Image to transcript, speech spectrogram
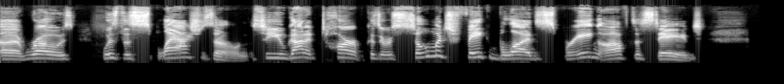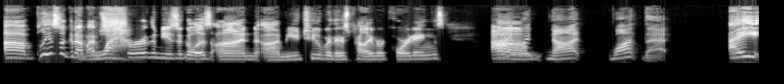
uh rows was the splash zone. So you got a tarp because there was so much fake blood spraying off the stage. Um, please look it up. I'm Wow. sure the musical is on um, YouTube or there's probably recordings. I um, would not want that. I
